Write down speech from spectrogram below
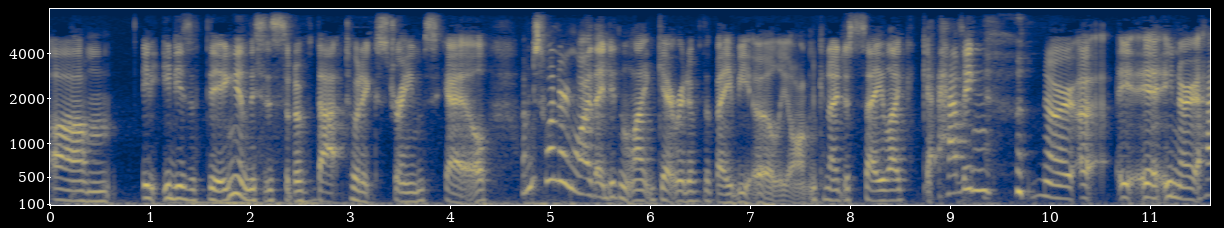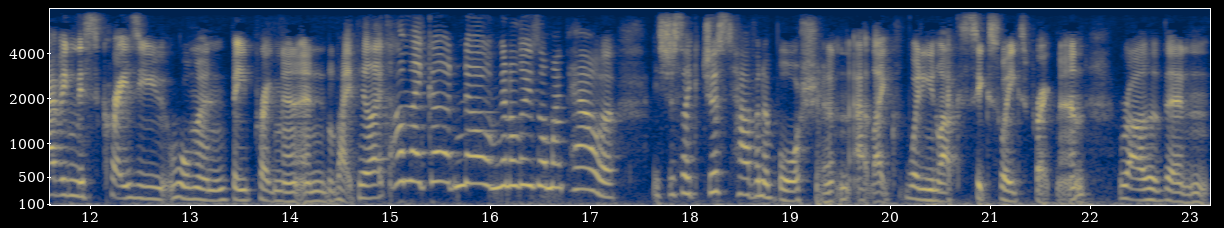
um, it, it is a thing, and this is sort of that to an extreme scale. I'm just wondering why they didn't, like, get rid of the baby early on. Can I just say, like, having, no, uh, you know, having this crazy woman be pregnant and, like, be like, oh my god, no, I'm to lose all my power it's just like just have an abortion at like when you're like six weeks pregnant rather than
